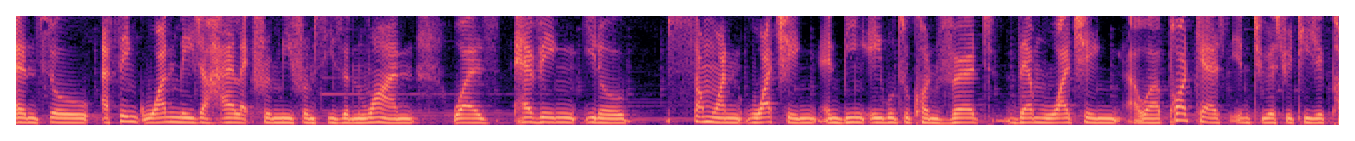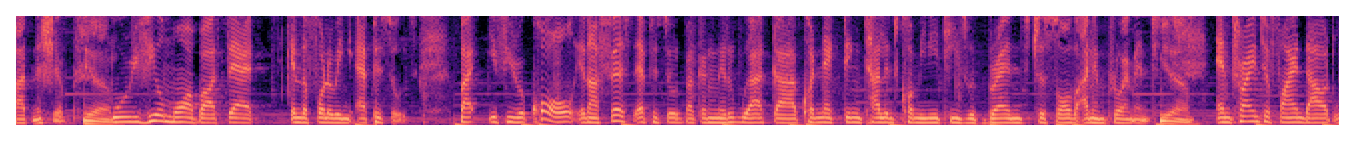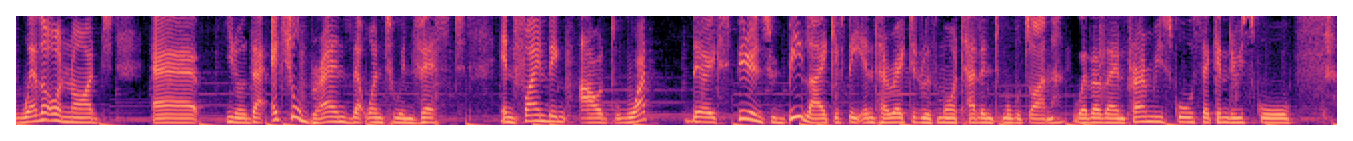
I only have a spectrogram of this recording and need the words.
And so I think one major highlight for me from season one was having, you know, someone watching and being able to convert them watching our podcast into a strategic partnership. Yeah. We'll reveal more about that in the following episodes. But if you recall, in our first episode, Bakang Nerubuaka, connecting talent communities with brands to solve unemployment. Yeah. And trying to find out whether or not uh, you know, the actual brands that want to invest in finding out what their experience would be like if they interacted with more talent in whether they're in primary school, secondary school,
